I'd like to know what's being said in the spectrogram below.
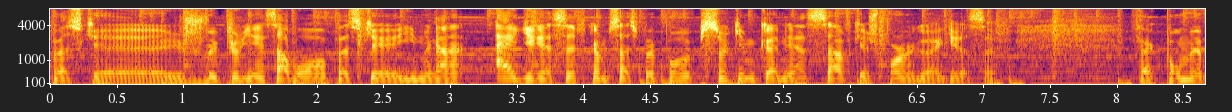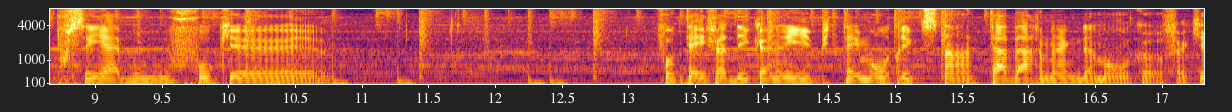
parce que je veux plus rien savoir parce qu'il me rend agressif comme ça se peut pas. Puis ceux qui me connaissent savent que je suis pas un gars agressif. Fait que pour me pousser à bout, faut que faut que t'aies fait des conneries puis que t'aies montré que tu t'en tabarnak de mon cas. Fait que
